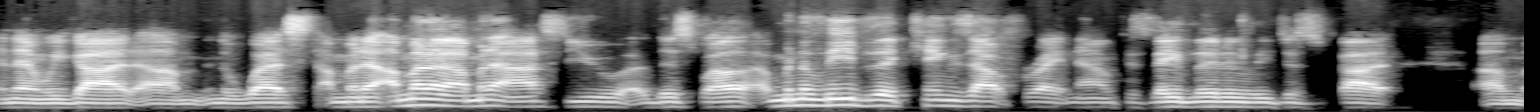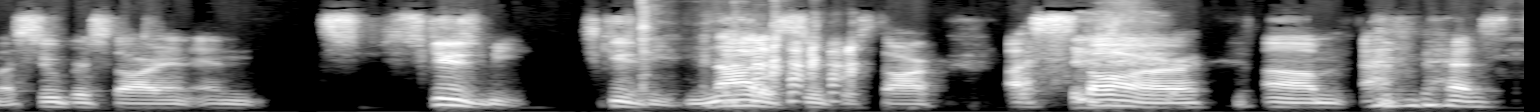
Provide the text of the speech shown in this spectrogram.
and then we got um, in the West. I'm gonna I'm gonna I'm gonna ask you this. Well, I'm gonna leave the Kings out for right now because they literally just got um, a superstar and, and excuse me, excuse me, not a superstar, a star um, at best,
